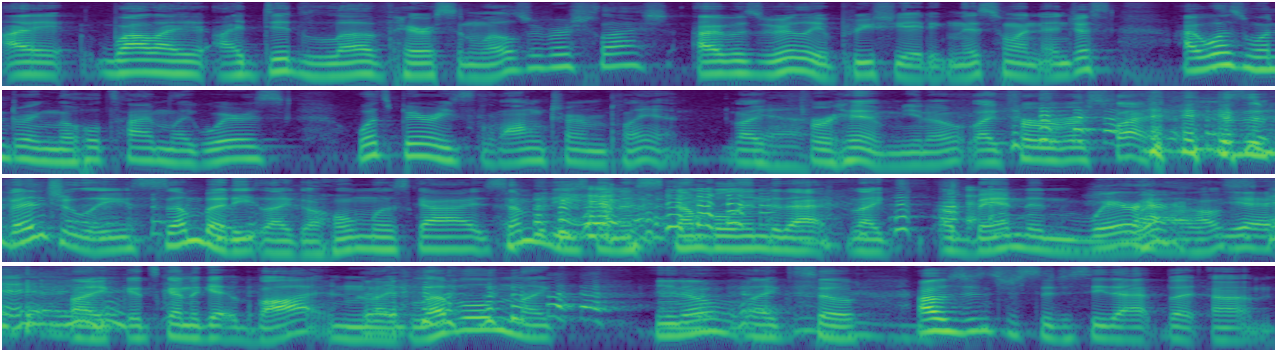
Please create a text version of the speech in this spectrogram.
I while I I did love Harrison Wells Reverse Flash, I was really appreciating this one and just I was wondering the whole time like where's what's Barry's long-term plan? Like Yeah. for him, you know? Like for Reverse Flash because eventually somebody like a homeless guy, somebody's to stumble into that like abandoned Warehouse. warehouse. Yeah. Like it's to get bought and like leveled and like you know like so i was interested to see that but um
